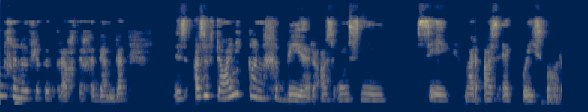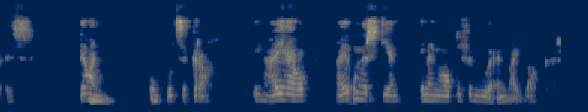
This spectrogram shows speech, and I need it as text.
ongelooflike kragtige ding dat dis asof daai nie kan gebeur as ons nie sê maar as ek kwesbaar is dan kom God se krag en hy help Hy ondersteun en hy maak die vermoë in my wakker.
